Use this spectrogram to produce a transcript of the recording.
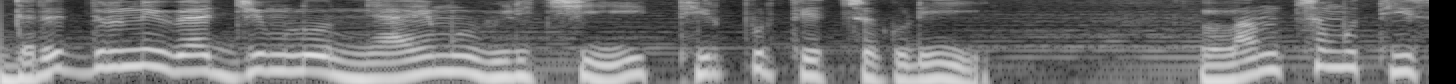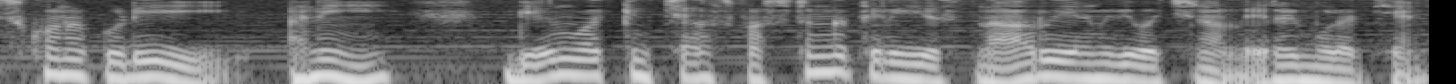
దరిద్రుని వ్యాజ్యంలో న్యాయము విడిచి తీర్పు తీర్చకుడి. లంచము తీసుకొనకుడి అని దేవుని వాక్యం చాలా స్పష్టంగా తెలియజేస్తుంది. ఆరు ఎనిమిది వచ్చినాలు ఇరవై మూడు అధ్యాయం.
